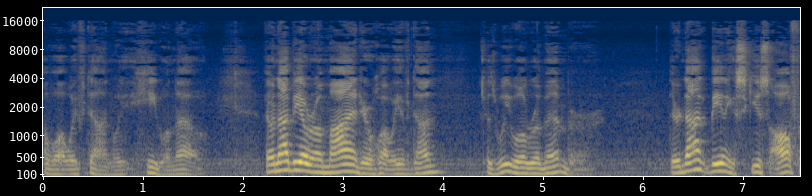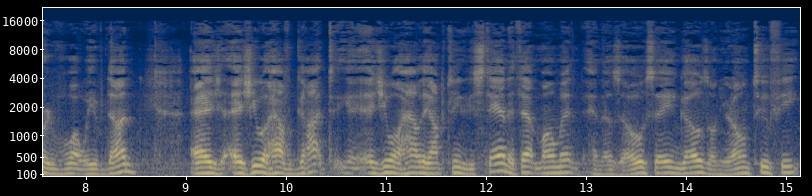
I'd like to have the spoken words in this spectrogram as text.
of what we've done. We, he will know. There will not be a reminder of what we have done because we will remember. There will not be an excuse offered of what we have done as as you will have got as you will have the opportunity to stand at that moment and as the old saying goes on your own two feet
